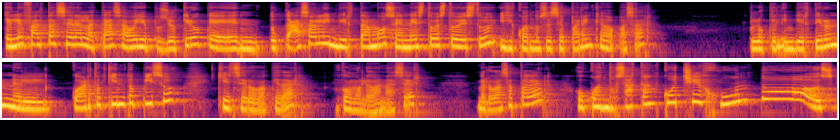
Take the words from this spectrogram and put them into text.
¿Qué le falta hacer a la casa? Oye, pues yo quiero que en tu casa le invirtamos en esto, esto, esto, y cuando se separen, ¿qué va a pasar? Lo que le invirtieron en el cuarto, quinto piso, ¿quién se lo va a quedar? ¿Cómo le van a hacer? ¿Me lo vas a pagar? O cuando sacan coche juntos,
